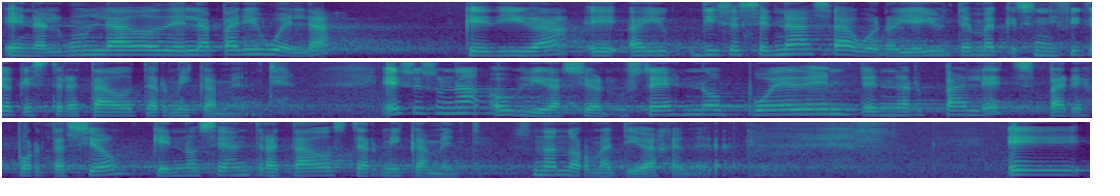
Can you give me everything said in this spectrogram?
en algún lado de la parihuela que diga, eh, dice SENASA, bueno, y hay un tema que significa que es tratado térmicamente. Eso es una obligación. Ustedes no pueden tener pallets para exportación que no sean tratados térmicamente. Es una normativa general. Eh,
